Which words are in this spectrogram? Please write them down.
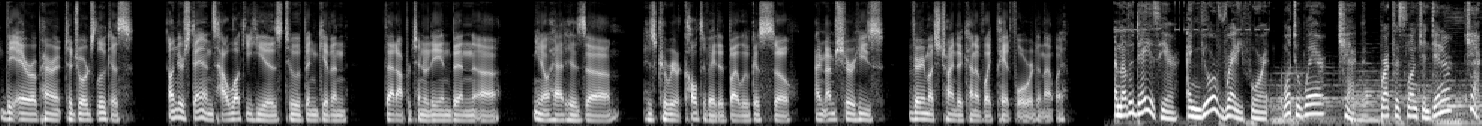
the heir apparent to George Lucas understands how lucky he is to have been given that opportunity and been uh, you know had his uh, his career cultivated by Lucas. So I'm, I'm sure he's very much trying to kind of like pay it forward in that way. Another day is here, and you're ready for it. What to wear? Check. Breakfast, lunch, and dinner? Check.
